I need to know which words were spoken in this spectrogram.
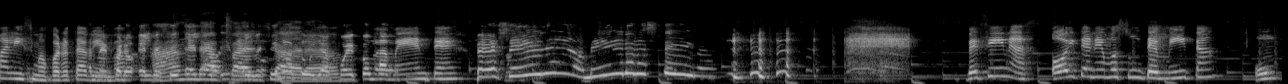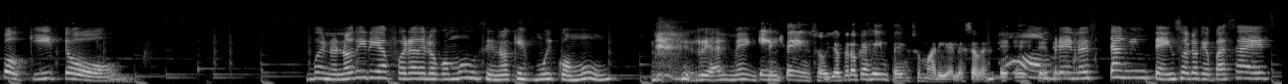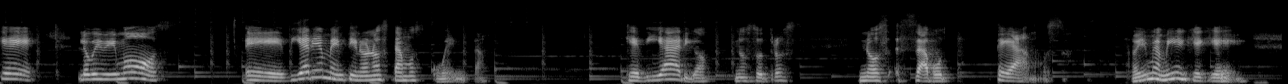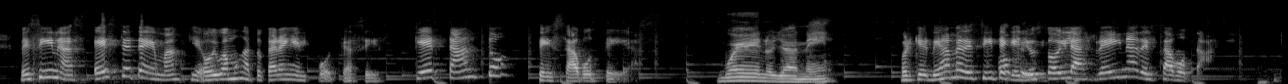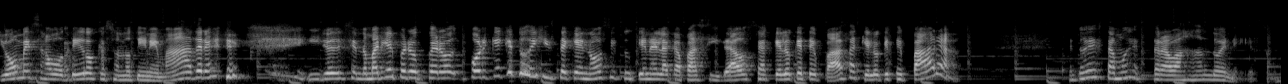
Malísimo, pero está bien. Pero el vecino, el, Anda el vecino tuya fue como Solamente. vecina, mira vecina. Vecinas, hoy tenemos un temita un poquito, bueno, no diría fuera de lo común, sino que es muy común, realmente. Intenso, yo creo que es intenso, Mariel, ese, ese- No, hombre, no es tan intenso. Lo que pasa es que lo vivimos eh, diariamente y no nos damos cuenta que diario nosotros nos saboteamos. Óyeme a mí, que, que... Vecinas, este tema que hoy vamos a tocar en el podcast es ¿qué tanto te saboteas? Bueno, Yané. Porque déjame decirte que yo soy la reina del sabotaje. Yo me saboteo que eso no tiene madre. Y yo diciendo, Mariel, pero, pero, ¿por qué que tú dijiste que no si tú tienes la capacidad? O sea, ¿qué es lo que te pasa? ¿Qué es lo que te para? Entonces estamos trabajando en eso.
